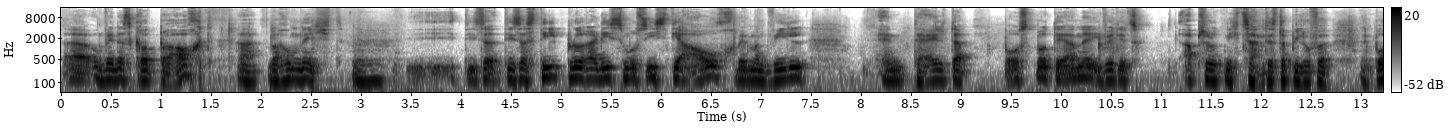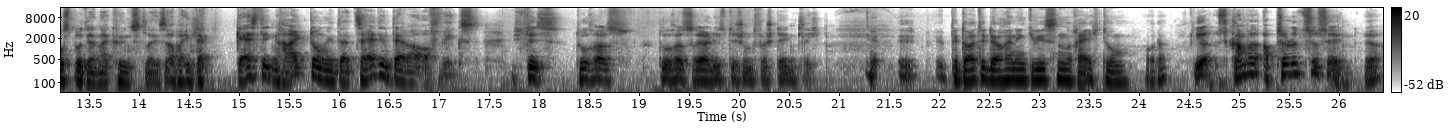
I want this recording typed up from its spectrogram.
Äh, und wenn er es gerade braucht, äh, warum nicht? Mhm. Dieser, dieser Stilpluralismus ist ja auch, wenn man will, ein Teil der Postmoderne, ich würde jetzt absolut nicht sagen, dass der Billhofer ein postmoderner Künstler ist, aber in der geistigen Haltung, in der Zeit, in der er aufwächst, ist das durchaus, durchaus realistisch und verständlich. Ja, äh, bedeutet ja auch einen gewissen Reichtum, oder? Ja, das kann man absolut so sehen. Ja.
